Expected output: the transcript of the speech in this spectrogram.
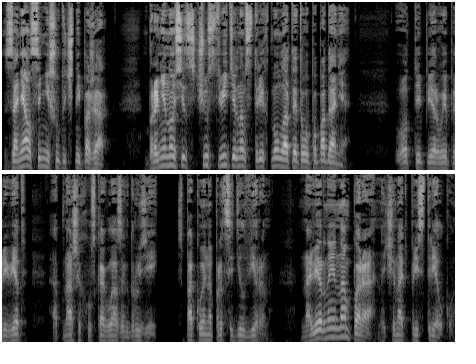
занялся нешуточный пожар. Броненосец чувствительно встряхнул от этого попадания. «Вот и первый привет от наших узкоглазых друзей», — спокойно процедил Вирон. Наверное, нам пора начинать пристрелку.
